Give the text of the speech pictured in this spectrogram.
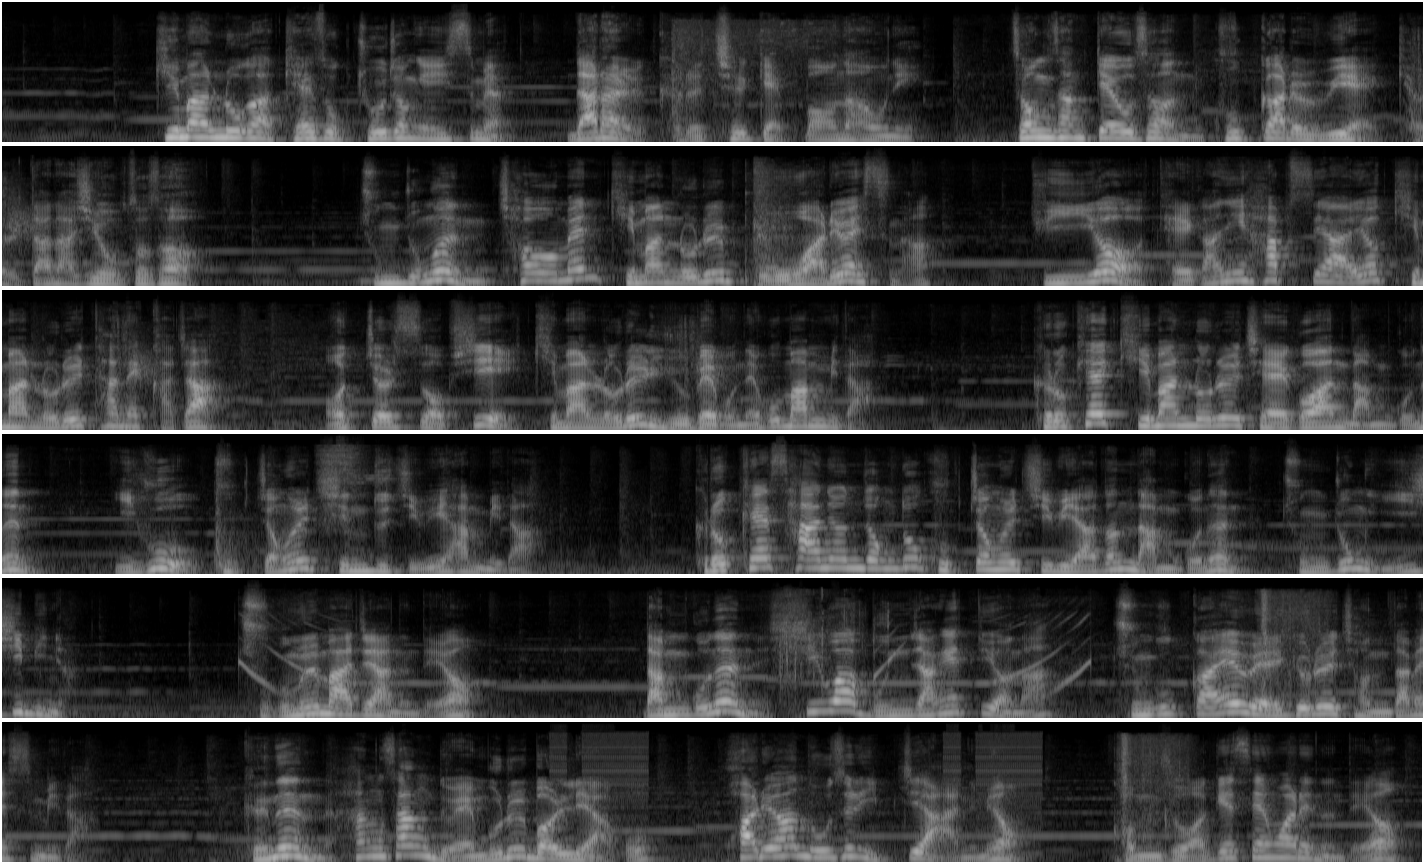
김한로가 계속 조정에 있으면 나라를 그르칠 게 뻔하오니 정상께 우선 국가를 위해 결단하시옵소서. 중종은 처음엔 김한로를 보호하려 했으나 뒤이어 대간이 합세하여 김한로를 탄핵하자 어쩔 수 없이 김한로를 유배 보내고 맙니다. 그렇게 김한로를 제거한 남고는 이후 국정을 진두지휘합니다. 그렇게 4년 정도 국정을 지휘하던 남고는 중종 22년 죽음을 맞이하는데요. 남고는 시와 문장에 뛰어나 중국과의 외교를 전담했습니다. 그는 항상 뇌물을 멀리하고 화려한 옷을 입지 않으며 검소하게 생활했는데요.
